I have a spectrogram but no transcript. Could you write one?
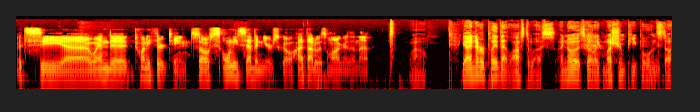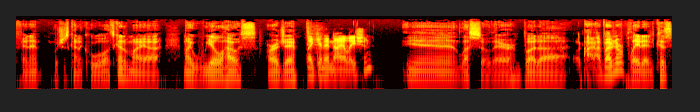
Let's see. Uh, when did 2013? So only seven years ago. I thought it was longer than that. Wow. Yeah, I never played that Last of Us. I know it's got like mushroom people and mm. stuff in it, which is kind of cool. It's kind of my uh my wheelhouse, RJ. Like in Annihilation. Yeah, less so there, but uh, okay. I, have never played it because,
